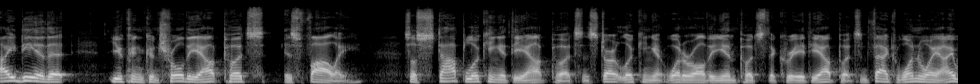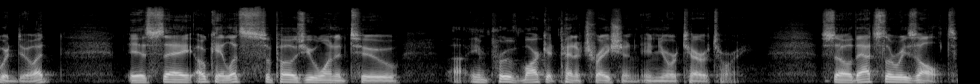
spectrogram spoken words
idea that you can control the outputs is folly. So, stop looking at the outputs and start looking at what are all the inputs that create the outputs. In fact, one way I would do it is say, okay, let's suppose you wanted to uh, improve market penetration in your territory. So, that's the result.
